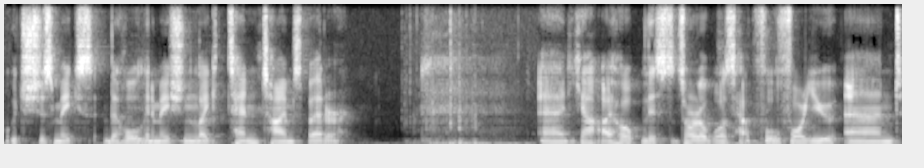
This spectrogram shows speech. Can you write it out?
which just makes the whole animation like 10 times better. And yeah i hope this tutorial was helpful for you and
